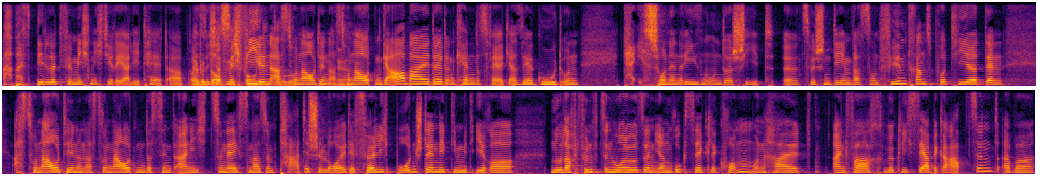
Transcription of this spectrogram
Aber es bildet für mich nicht die Realität ab. Also ich habe mit vielen Astronautinnen und Astronauten ja. gearbeitet und kenne das Feld ja sehr gut. Und da ist schon ein Riesenunterschied äh, zwischen dem, was so ein Film transportiert. Denn Astronautinnen und Astronauten, das sind eigentlich zunächst mal sympathische Leute, völlig bodenständig, die mit ihrer 0815 Hose in ihrem Rucksäckle kommen und halt einfach wirklich sehr begabt sind. Aber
